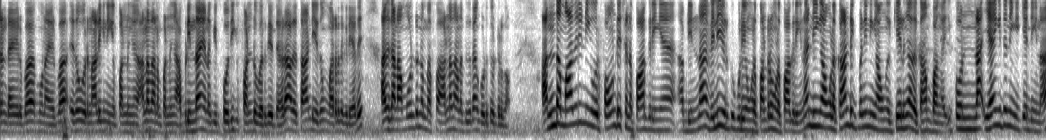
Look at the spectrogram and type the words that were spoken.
ரெண்டாயிரம் ரூபாய் மூணாயிரம் ரூபாய் ஏதோ ஒரு நாளைக்கு நீங்க பண்ணுங்க அன்னதானம் பண்ணுங்க அப்படின்னு தான் எனக்கு இப்போதைக்கு ஃபண்டு வருதே தவிர அதை தாண்டி எதுவும் வர்றது கிடையாது. அதுக்கான அமௌண்ட்டும் நம்ம அன்னதானத்துக்கு தான் கொடுத்துட்டு இருக்கோம். அந்த மாதிரி நீங்க ஒரு ஃபவுண்டேஷனை பாக்குறீங்க அப்படின்னா வெளியே இருக்கக்கூடியவங்களை பண்றவங்களை பாக்குறீங்கன்னா நீங்க அவங்கள கான்டாக்ட் பண்ணி நீங்க அவங்க கேளுங்க அதை காமிப்பாங்க. இப்போ நான் என்கிட்ட நீங்க கேட்டீங்கன்னா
